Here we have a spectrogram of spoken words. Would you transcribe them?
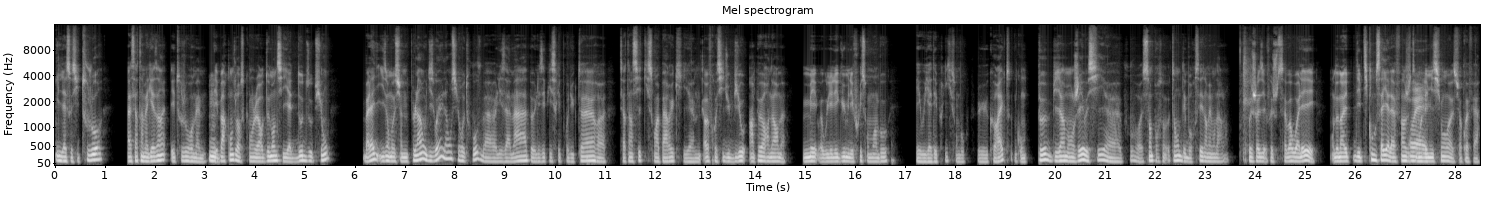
Ils l'associent toujours à certains magasins et toujours au même. Mm. Et par contre, lorsqu'on leur demande s'il y a d'autres options, bah là, ils en mentionnent plein où ils disent ouais, là on s'y retrouve, bah, les AMAP, les épiceries de producteurs, euh, certains sites qui sont apparus qui euh, offrent aussi du bio un peu hors norme, mais où les légumes et les fruits sont moins beaux et où il y a des prix qui sont beaucoup plus corrects. Donc on peut bien manger aussi euh, pour 100% autant débourser énormément d'argent. Il faut choisir, faut savoir où aller. Et on donnera des- petits conseils à la fin justement Ouais. de l'émission euh, sur quoi faire.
